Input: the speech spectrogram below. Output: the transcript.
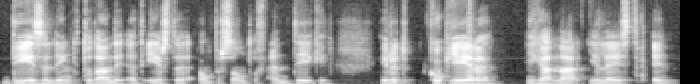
Deze link, tot aan de, het eerste ampersand of n-teken. Je doet kopiëren, je gaat naar je lijst in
